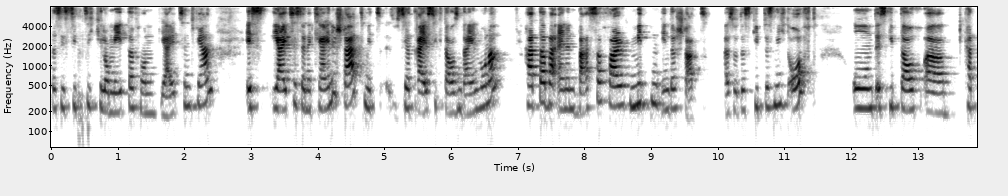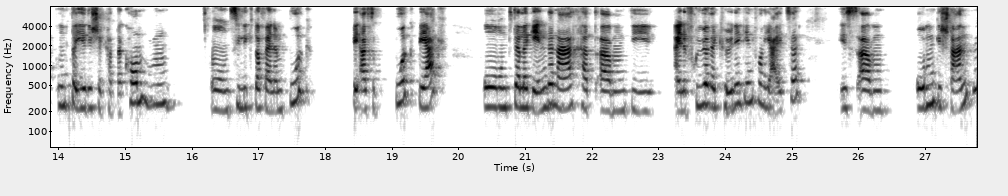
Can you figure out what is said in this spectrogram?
Das ist 70 Kilometer von Jajce entfernt. Es, Jajce ist eine kleine Stadt mit ca. 30.000 Einwohnern, hat aber einen Wasserfall mitten in der Stadt. Also das gibt es nicht oft. Und es gibt auch äh, kat unterirdische Katakomben und sie liegt auf einem Burg, also Burgberg. Und der Legende nach hat ähm, die, eine frühere Königin von Jaize ist ähm, oben gestanden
